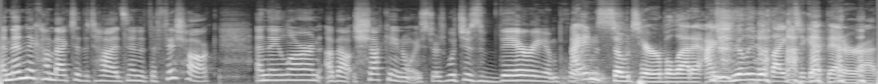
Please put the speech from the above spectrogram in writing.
and then they come back to the Tides Inn at the fish hawk, and they learn about shucking oysters, which is very important. I'm so terrible at it. I really would like to get better at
